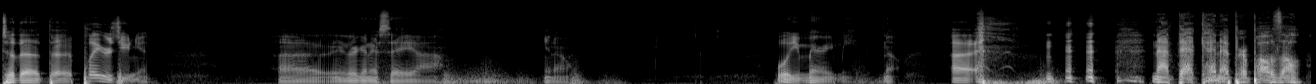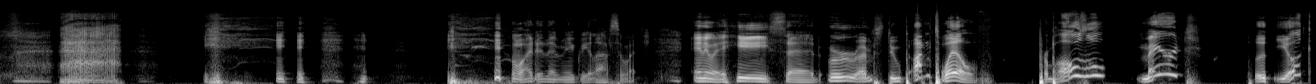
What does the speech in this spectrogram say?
to the, the players union. Uh, they're going to say, uh, you know, will you marry me? No. Uh, not that kind of proposal. Why did that make me laugh so much? Anyway, he said, I'm stupid. I'm 12. Proposal? Marriage? Yuck.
